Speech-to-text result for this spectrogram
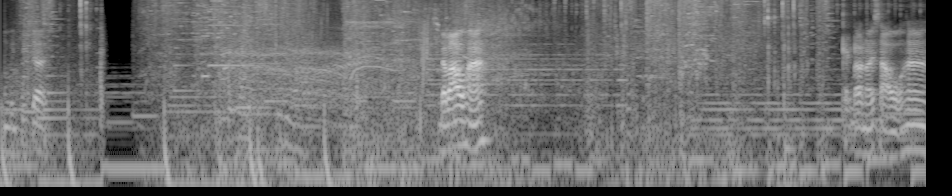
mình chứ trời. Đà bao hả? Các đau nói sầu ha.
